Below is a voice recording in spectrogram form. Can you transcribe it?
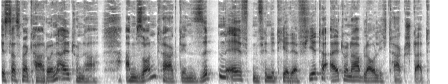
ist das Mercado in Altona. Am Sonntag, den 7.11., findet hier der vierte Altona Blaulichttag statt.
